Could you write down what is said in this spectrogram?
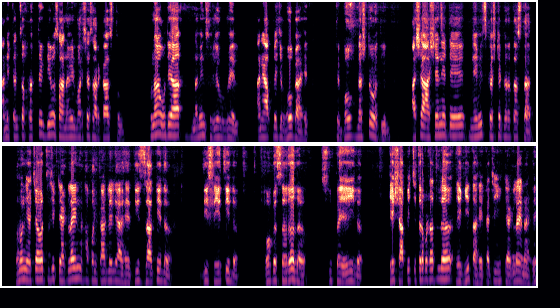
आणि त्यांचा प्रत्येक दिवस हा नवीन वर्षासारखा असतो. पुन्हा उद्या नवीन सूर्य उगवेल आणि आपले जे भोग आहेत ते भोग नष्ट होतील. अशा आशेने ते नेहमीच कष्ट करत असतात. म्हणून याच्यावरची जी टॅगलाईन आपण काढलेली आहे दिस जातील दिस येतील भोग सरल सुख येईल हे शापी चित्रपटातलं हे गीत आहे त्याची ही टॅगलाईन आहे.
